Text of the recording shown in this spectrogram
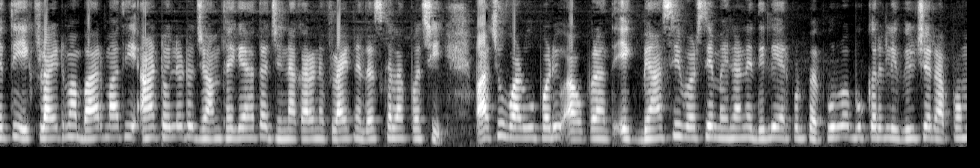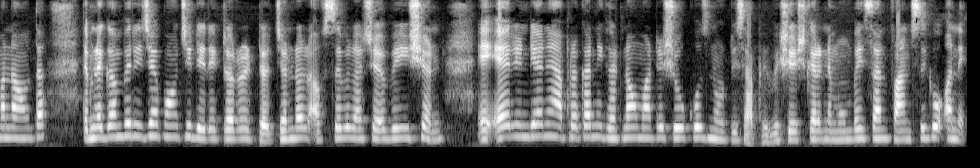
જતી એક ફ્લાઇટમાં બારમાંથી આઠ ટોયલેટો જામ થઈ ગયા હતા, જેના કારણે ફ્લાઇટને દસ કલાક પછી પાછું વાળવું પડ્યું. આ ઉપરાંત એક બ્યાસી વર્ષીય મહિલાને દિલ્હી એરપોર્ટ પર પૂર્વ બુક કરેલી વ્હીલચેર આપવામાં ન આવતા. તેમને ગંભીર ઇજા પહોંચી. Directorate general of civil aviation એ એર ઇન્ડિયાને આ પ્રકારની ઘટનાઓ માટે શો કોઝ નોટિસ આપી? વિશેષ કરીને મુંબઈ, સાન ફ્રાન્સિસ્કો અને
